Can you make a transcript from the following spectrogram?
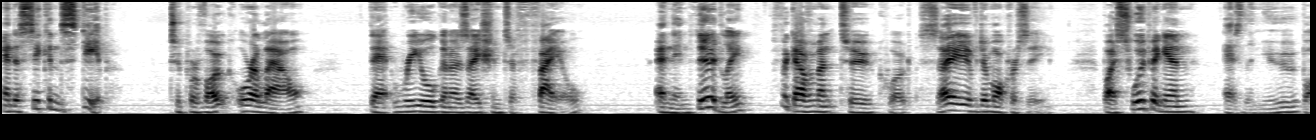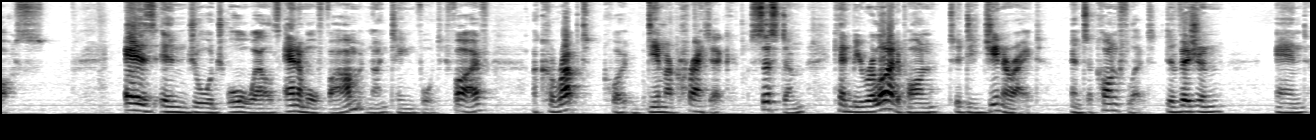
and a second step to provoke or allow that reorganisation to fail, and then thirdly, for government to, quote, save democracy by swooping in as the new boss. As in George Orwell's Animal Farm, 1945, a corrupt, quote, democratic system can be relied upon to degenerate into conflict, division, and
